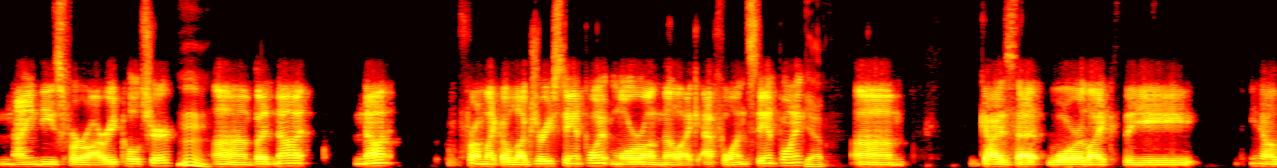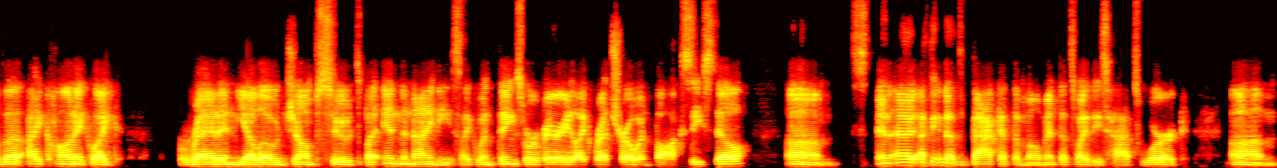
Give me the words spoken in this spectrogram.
90s Ferrari culture. Mm. Um but not not from like a luxury standpoint, more on the like F1 standpoint Yep. um, guys that wore like the you know the iconic like red and yellow jumpsuits but in the 90s like when things were very like retro and boxy still um and I, I think that's back at the moment that's why these hats work um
